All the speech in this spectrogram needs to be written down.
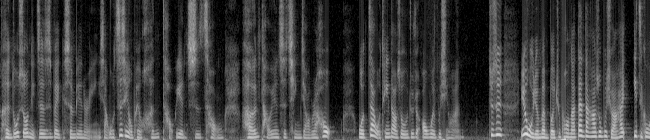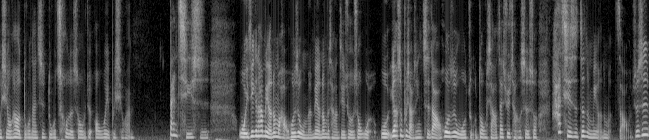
很多时候你真的是被身边的人影响。我之前有朋友很讨厌吃葱，很讨厌吃青椒，然后我在我听到的时候，我就觉得哦，我也不喜欢，就是因为我原本不会去碰它，但当他说不喜欢，他一直跟我形容它有多难吃、多臭的时候，我就哦，我也不喜欢。但其实。我已经跟他没有那么好，或是我们没有那么常接触的时候，我我要是不小心吃到，或者是我主动想要再去尝试的时候，他其实真的没有那么糟。就是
